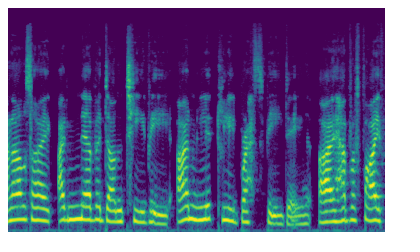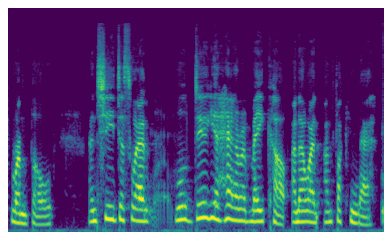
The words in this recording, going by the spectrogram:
And I was like, I've never done TV. I'm literally breastfeeding. I have a five month old. And she just went, oh, Well, do your hair and makeup. And I went, I'm fucking there.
